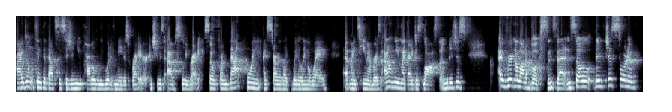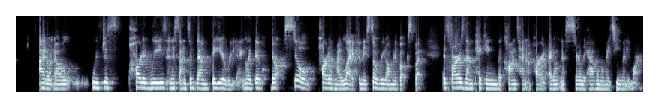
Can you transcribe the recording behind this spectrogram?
I don't think that that's a decision you probably would have made as a writer. And she was absolutely right. So from that point, I started like whittling away at my team members. I don't mean like I just lost them, but it's just, I've written a lot of books since then. And so they've just sort of, I don't know, we've just parted ways in a sense of them beta reading. Like they've, they're still part of my life and they still read all my books. But as far as them picking the content apart, I don't necessarily have them on my team anymore.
